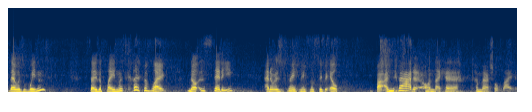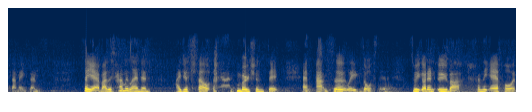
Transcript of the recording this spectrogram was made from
There was wind so the plane was kind of like not as steady and it was making me feel super ill. But I've never had it on like a commercial flight, if that makes sense. So yeah, by the time we landed, I just felt motion sick and absolutely exhausted. So we got an Uber from the airport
